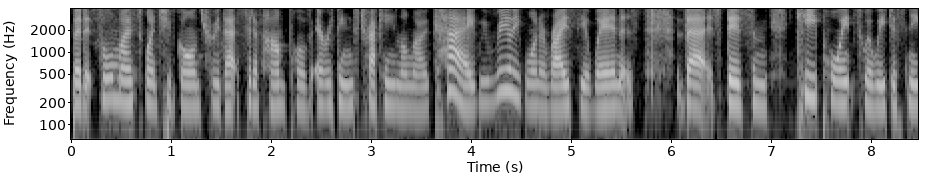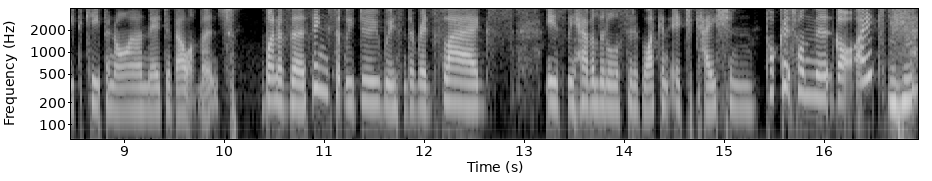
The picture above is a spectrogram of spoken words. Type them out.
But it's almost once you've gone through that sort of hump of everything's tracking along okay, we really want to raise the awareness that there's some key points where we just need to keep an eye on their development one of the things that we do with the red flags is we have a little sort of like an education pocket on the guide. Mm-hmm.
